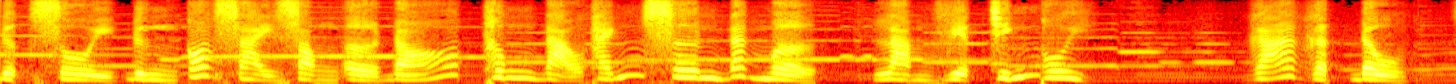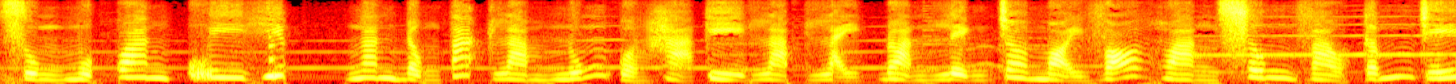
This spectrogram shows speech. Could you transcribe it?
Được rồi đừng có dài dòng ở đó, thông đạo Thánh Sơn đã mở, làm việc chính thôi. Gã gật đầu, dùng một quang uy hiếp, ngăn động tác làm nũng của Hạ Kỳ Lạp lại đoạn lệnh cho mọi võ hoàng xông vào cấm chế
